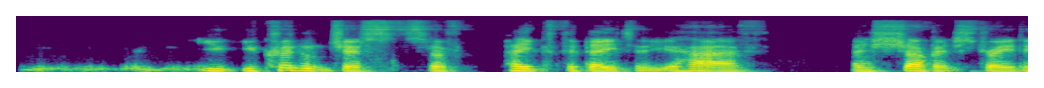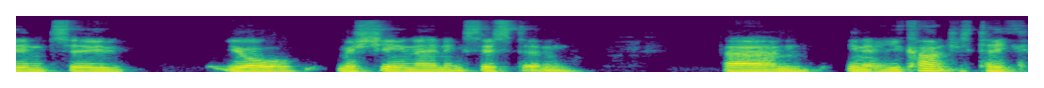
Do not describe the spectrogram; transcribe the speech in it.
you you couldn't just sort of take the data that you have and shove it straight into your machine learning system. Um, you know, you can't just take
